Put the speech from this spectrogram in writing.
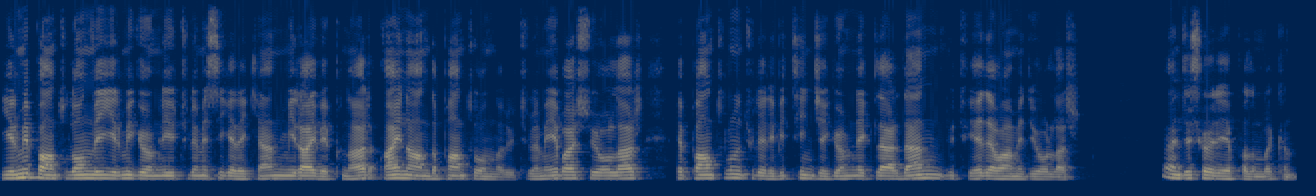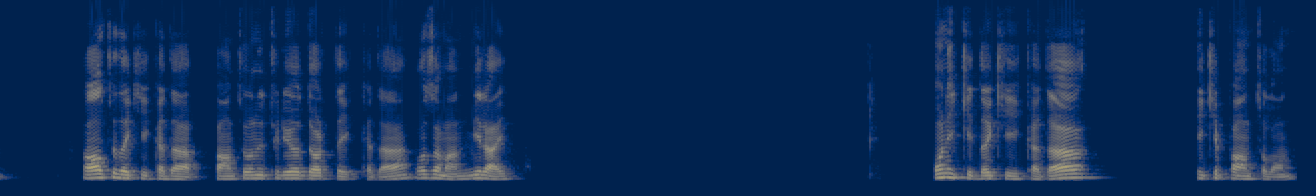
20 pantolon ve 20 gömleği ütülemesi gereken Miray ve Pınar aynı anda pantolonları ütülemeye başlıyorlar ve pantolon ütüleri bitince gömleklerden ütüye devam ediyorlar. Önce şöyle yapalım bakın. 6 dakikada pantolon ütülüyor, 4 dakikada. O zaman Miray 12 dakikada 2 pantolon.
